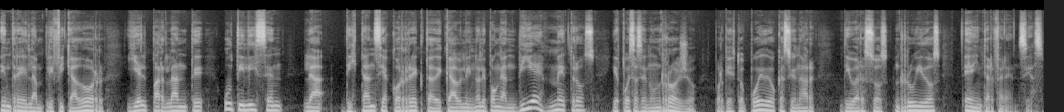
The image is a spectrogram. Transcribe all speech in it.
entre el amplificador y el parlante, utilicen la distancia correcta de cable y no le pongan 10 metros y después hacen un rollo, porque esto puede ocasionar diversos ruidos e interferencias.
